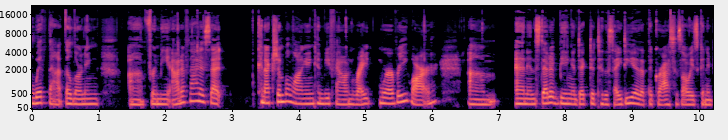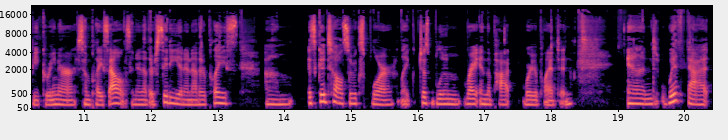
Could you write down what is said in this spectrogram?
with that, the learning uh, for me out of that is that connection belonging can be found right wherever you are. Um, and instead of being addicted to this idea that the grass is always going to be greener someplace else in another city, in another place, um, it's good to also explore, like just bloom right in the pot where you're planted. And with that,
